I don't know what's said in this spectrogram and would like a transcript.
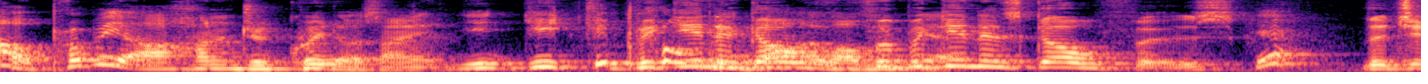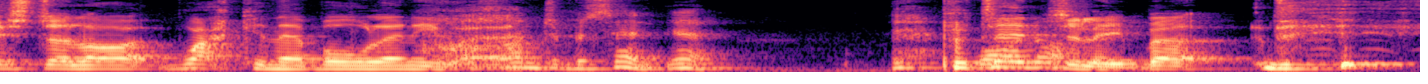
Oh, probably a hundred quid or something. You, you could beginner golf for wouldn't you? beginners golfers Yeah. that just are like whacking their ball anywhere, hundred percent. Yeah, potentially. But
